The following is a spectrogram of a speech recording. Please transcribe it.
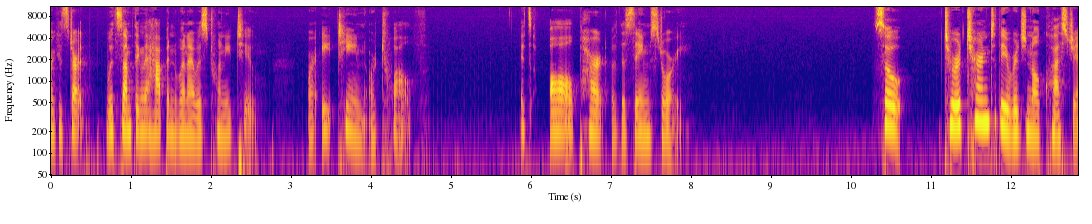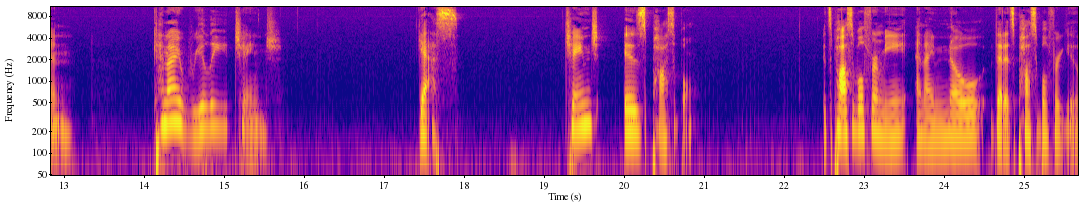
I could start with something that happened when I was 22 or 18 or 12. It's all part of the same story. So, to return to the original question, can I really change? Yes. Change is possible. It's possible for me, and I know that it's possible for you.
